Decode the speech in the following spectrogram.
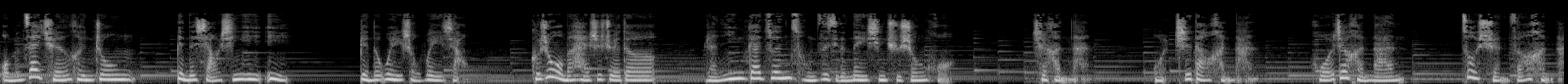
我们在权衡中变得小心翼翼，变得畏手畏脚。可是我们还是觉得，人应该遵从自己的内心去生活，是很难。我知道很难，活着很难，做选择很难，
